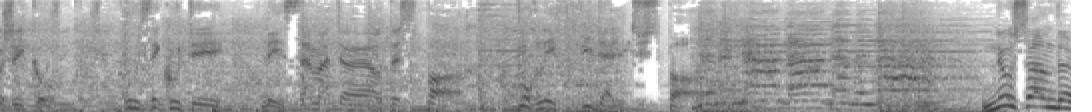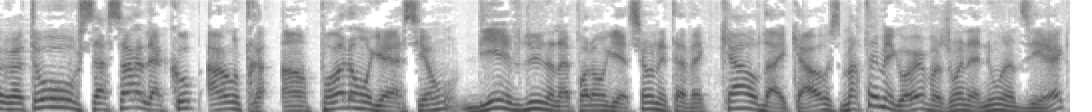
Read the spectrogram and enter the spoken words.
Vous écoutez les amateurs de sport pour les fidèles du sport. Nous sommes de retour. Ça sent la coupe entre en prolongation. Bienvenue dans la prolongation. On est avec Carl Dykhouse. Martin McGuire va joindre à nous en direct.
